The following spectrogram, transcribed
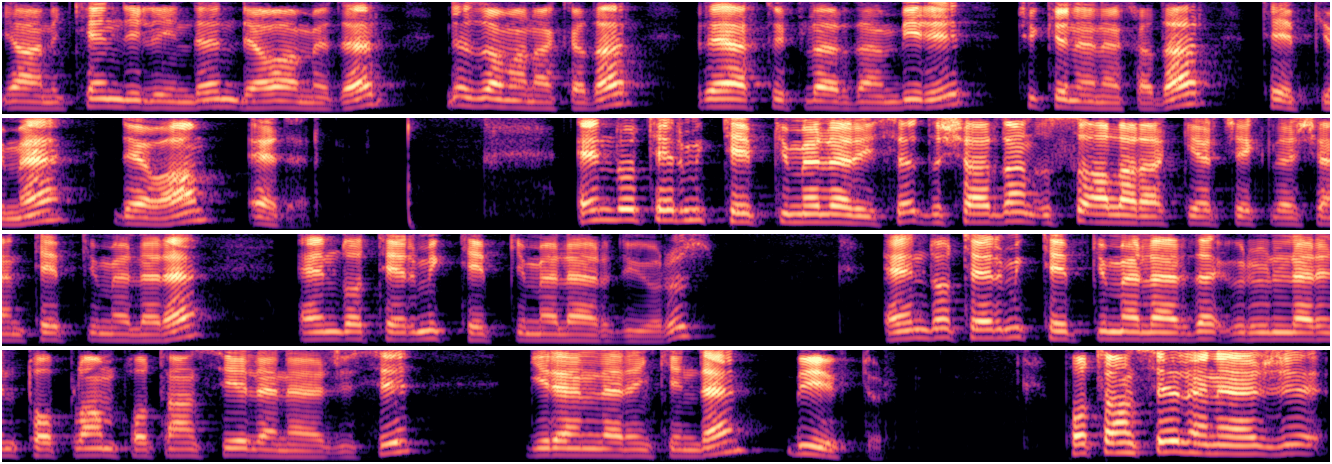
yani kendiliğinden devam eder. Ne zamana kadar? Reaktiflerden biri tükenene kadar tepkime devam eder. Endotermik tepkimeler ise dışarıdan ısı alarak gerçekleşen tepkimelere endotermik tepkimeler diyoruz. Endotermik tepkimelerde ürünlerin toplam potansiyel enerjisi girenlerinkinden büyüktür. Potansiyel enerji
